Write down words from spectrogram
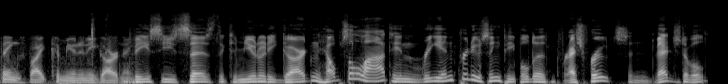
things like community gardening. Veasey says the community garden helps a lot in reintroducing people to fresh fruits and vegetables,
